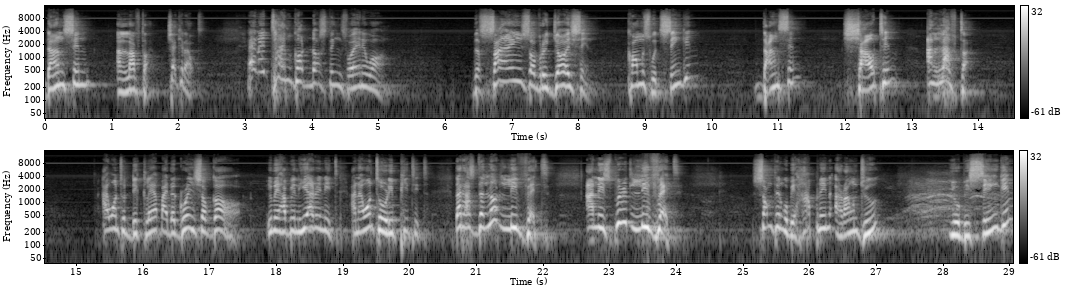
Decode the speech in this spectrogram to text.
dancing, and laughter. Check it out. Anytime God does things for anyone, the signs of rejoicing comes with singing, dancing, shouting, and laughter. I want to declare by the grace of God. You may have been hearing it, and I want to repeat it. That as the Lord liveth and His Spirit liveth, something will be happening around you. You'll be singing,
